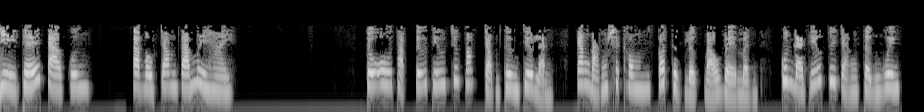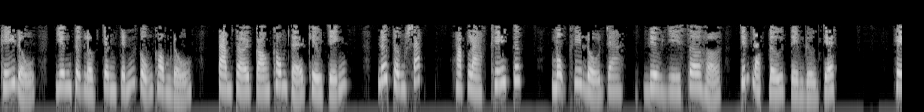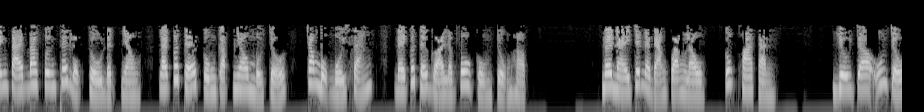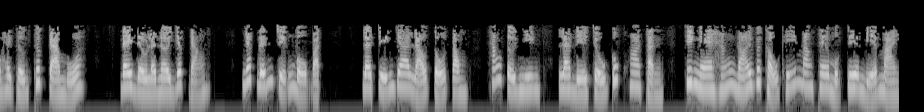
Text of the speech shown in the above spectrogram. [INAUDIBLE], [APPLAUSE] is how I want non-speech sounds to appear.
Vì thế tà quân, tập 182 Cựu U thập tứ thiếu trước mắt trọng thương chưa lạnh, căn bản sẽ không có thực lực bảo vệ mình. Quân đại thiếu tuy rằng thần nguyên khí đủ, nhưng thực lực chân chính cũng không đủ, tạm thời còn không thể kiều chiến. Nếu thân sắc hoặc là khí tức, một khi lộ ra, điều gì sơ hở, chính là tự tìm đường chết. Hiện tại ba phương thế lực thù địch nhau, lại có thể cùng gặp nhau một chỗ trong một buổi sáng, đây có thể gọi là vô cùng trùng hợp. Nơi này chính là đạn quang lầu, cúc hoa thành. Dù cho uống rượu hay thưởng thức ca múa, đây đều là nơi nhất đẳng. Nhắc đến triển bộ bạch, là triển gia lão tổ tông, hắn tự nhiên là địa chủ cúc hoa thành, chỉ nghe hắn nói với khẩu khí mang theo một tia mỉa mai.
